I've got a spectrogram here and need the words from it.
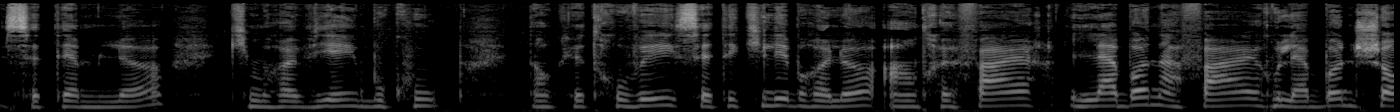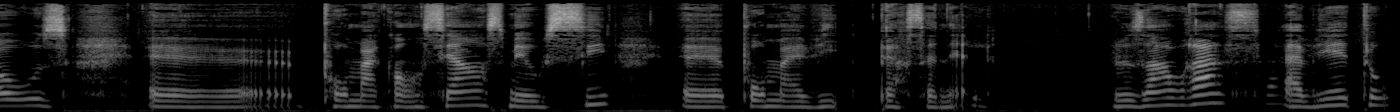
ce thème-là, qui me revient beaucoup. Donc, euh, trouver cet équilibre-là entre faire la bonne affaire ou la bonne chose pour ma conscience, mais aussi pour ma vie personnelle. Je vous embrasse. À bientôt.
